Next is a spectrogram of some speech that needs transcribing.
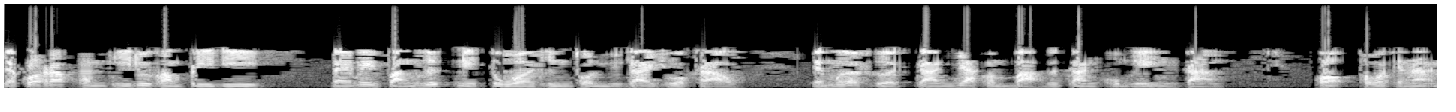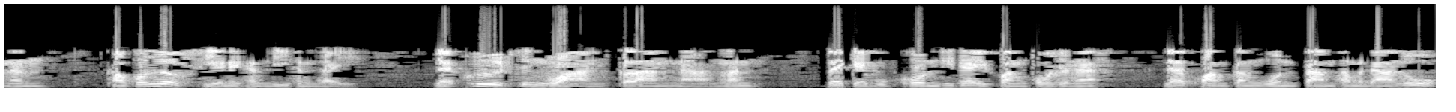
แล้วก็รับทันทีด้วยความปรีดี แต่ไม่ฝังลึกในตัวจึงทนอยู่ได้ชั่วคราว แต่เมื่อเกิดการยากลำบากหรือการข่มเหงต่างๆ เพราะพระวจนะนั้น เขาก็เลิกเสียในทันทีทันใด และพืชซึ่งหวานกลางหนามนั้น ได้แก่บุคคลที่ได้ฟังพระวจนะ และความกังวลตามธรรมดาโลก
